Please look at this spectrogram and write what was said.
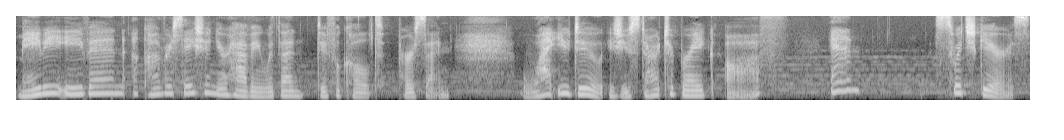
maybe even a conversation you're having with a difficult person. What you do is you start to break off and switch gears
